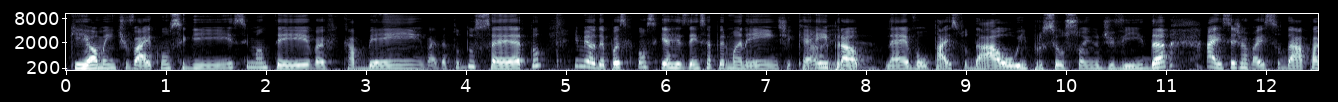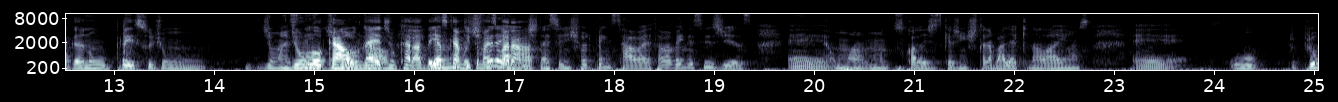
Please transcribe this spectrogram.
que realmente vai conseguir se manter, vai ficar bem, vai dar tudo certo. E, meu, depois que conseguir a residência permanente, quer Aí ir pra, é. né, voltar a estudar ou ir pro seu sonho de vida, aí você já vai estudar pagando o preço de um de um, De um local, local. né? De um canadense, que é muito mais barato. Né? Se a gente for pensar, eu tava vendo esses dias, é, uma, um dos colégios que a gente trabalha aqui na Lions, é, o, pro,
